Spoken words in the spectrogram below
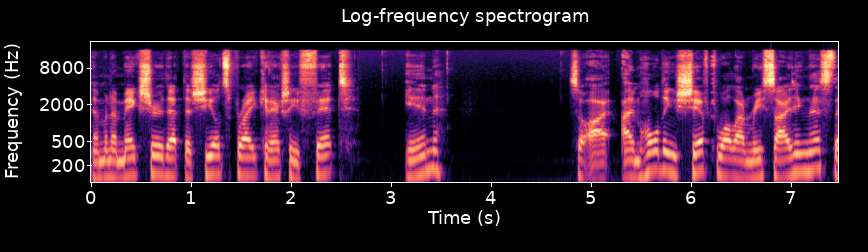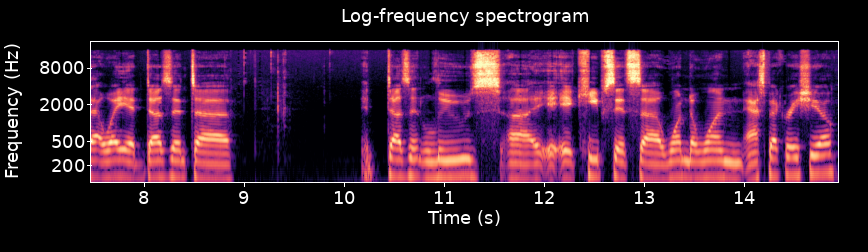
I'm going to make sure that the shield sprite can actually fit in. So I, I'm holding shift while I'm resizing this. That way it doesn't uh, it doesn't lose. Uh, it, it, keeps its uh, one to one aspect ratio.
